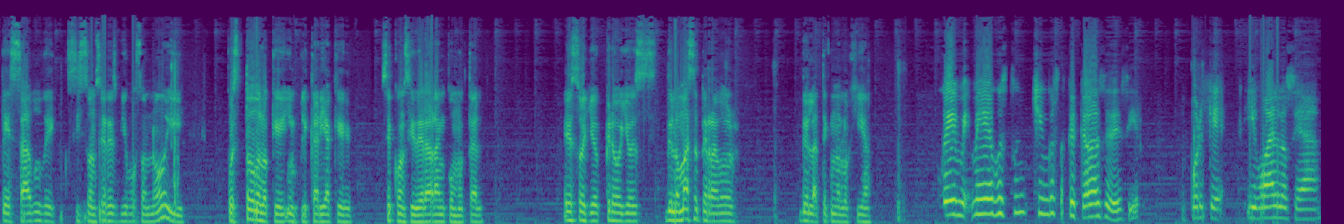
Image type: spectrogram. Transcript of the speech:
pesado de si son seres vivos o no, y pues todo lo que implicaría que se consideraran como tal. Eso yo creo yo es de lo más aterrador de la tecnología. Güey, me, me, gustó un chingo esto que acabas de decir, porque igual, o sea,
